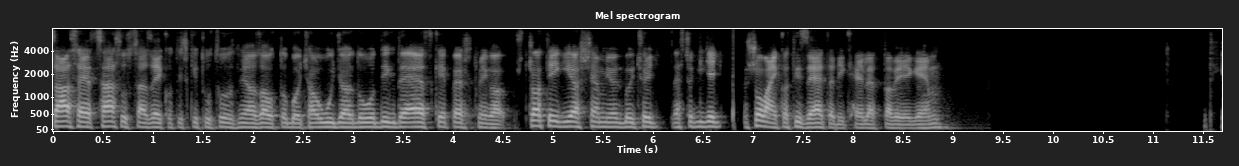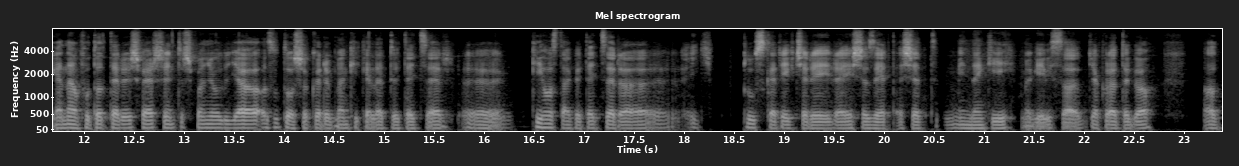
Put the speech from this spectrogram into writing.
100-120%-ot is ki tud húzni az autóból, hogyha úgy adódik, de ehhez képest még a stratégia sem jött be, úgyhogy ez csak így egy soványka 17. hely lett a végén. Igen, nem futott erős versenyt a spanyol, ugye az utolsó körökben ki kellett őt egyszer, kihozták őt egyszer egy plusz kerékcserére, és ezért esett mindenki mögé vissza gyakorlatilag a, a,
